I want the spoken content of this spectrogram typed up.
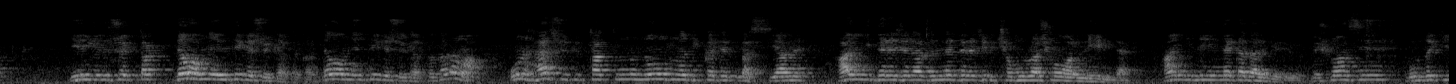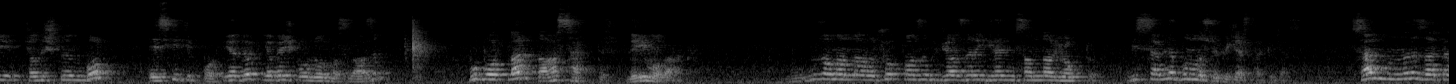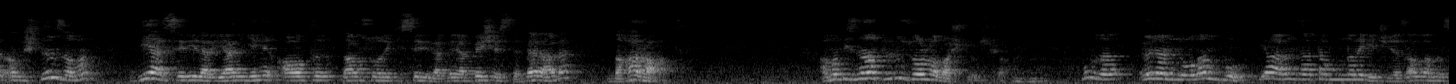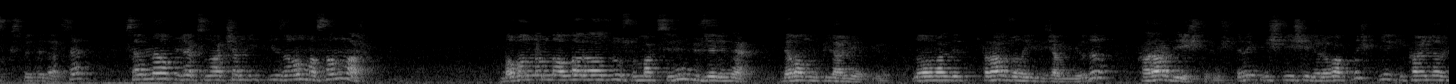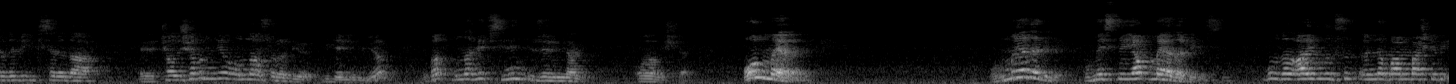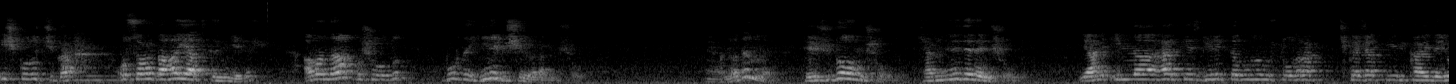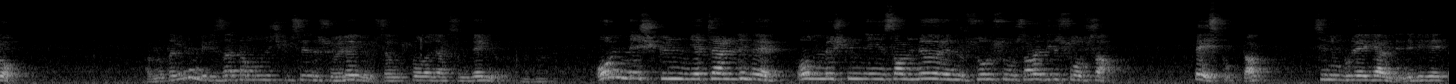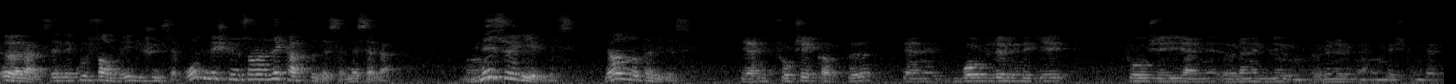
yeri gelir sök tak, devamlı entegre söker takar. Devamlı entegre söker takar ama onu her söküp taktığında ne olduğuna dikkat etmez. Yani hangi derecelerde ne derece bir çamurlaşma var lehimde. Hangi lehim ne kadar veriyor. Ve şu an senin buradaki çalıştığın board eski tip board. Ya 4 ya 5 board olması lazım. Bu boardlar daha serttir lehim olarak. Bu zamanlarda çok fazla bu cihazlara giren insanlar yoktu. Biz seninle bununla sökeceğiz, takacağız. Sen bunları zaten alıştığın zaman diğer seriler yani yeni 6'dan sonraki seriler veya 5S'le beraber daha rahat. Ama biz ne yapıyoruz? Zorla başlıyoruz şu an. Burada önemli olan bu. Yarın zaten bunlara geçeceğiz. Allah nasıl kısmet ederse. Sen ne yapacaksın? Akşam gittiğin zaman masan var. Babandan da Allah razı olsun bak senin üzerine devamlı plan yapıyor. Normalde Trabzon'a gideceğim diyordu. Karar değiştirmiş. Demek ki işleyişe göre bakmış. Diyor ki Kaynarca'da bir iki sene daha e, çalışalım diyor. Ondan sonra diyor gidelim diyor. E bak bunlar hep senin üzerinden olan işler. Olmayabilir. Olmayabilir. Bu mesleği yapmaya da bilirsin. Buradan ayrılırsın, önüne bambaşka bir iş kolu çıkar. O sana daha yatkın gelir. Ama ne yapmış oldun? Burada yine bir şey öğrenmiş oldun. Evet. Anladın mı? Tecrübe olmuş oldu. Kendini denemiş oldu. Yani illa herkes gelip de buradan usta olarak çıkacak diye bir kayda yok. Anlatabildim mi? Biz zaten bunu hiç kimseye de söylemiyoruz. Sen usta olacaksın demiyoruz. Hı hı. 15 gün yeterli mi? 15 günde insan ne öğrenir sorusunu sana biri sorsa. Facebook'tan senin buraya geldiğini biri öğrense ve kurs almayı düşünse. 15 gün sana ne kattı dese mesela. Hı. Ne söyleyebilirsin? Ne anlatabilirsin? Yani çok şey kattı. Yani board üzerindeki çoğu şeyi yani öğrenebiliyorum. Öğrenirim yani 15 günde.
